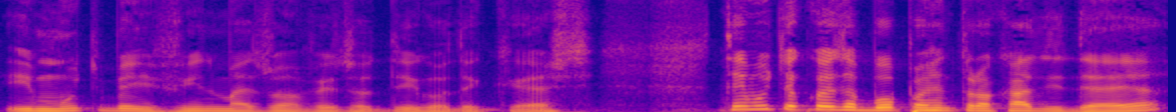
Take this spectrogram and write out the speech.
e muito bem-vindo mais uma vez, eu digo, ao TheCast. Tem muita coisa boa para a gente trocar de ideia.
